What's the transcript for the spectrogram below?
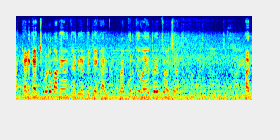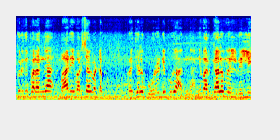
అక్కడికి వచ్చి కూడా మన రేవంత్ రెడ్డి గారిని తిట్టే కార్యక్రమం. ప్రకృతి వైపరీత్యం వచ్చినప్పుడు ప్రకృతి పరంగా భారీ వర్షాలు పడ్డప్పుడు ప్రజలకు ఊరడింపుగా అన్ని అన్ని వర్గాలు వెళ్ళి వెళ్ళి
